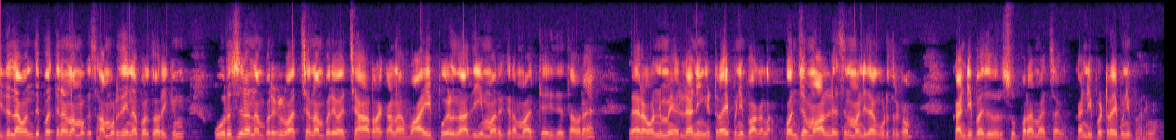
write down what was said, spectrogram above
இதில் வந்து பார்த்தீங்கன்னா நமக்கு சமுர்தினை பொறுத்த வரைக்கும் ஒரு சில நம்பர்கள் வச்ச நம்பரை வச்சு ஆடுறதுக்கான வாய்ப்புகள் தான் அதிகமாக இருக்கிற மாதிரி தெரியுதே தவிர வேறு ஒன்றுமே இல்லை. நீங்கள் ட்ரை பண்ணி பார்க்கலாம் கொஞ்சம் மாடுலேஷன் பண்ணி தான் கொடுத்துருக்கோம். கண்டிப்பாக இது ஒரு சூப்பராக மேட்ச் ஆகும். கண்டிப்பாக ட்ரை பண்ணி பாருங்கள்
